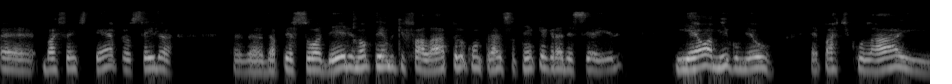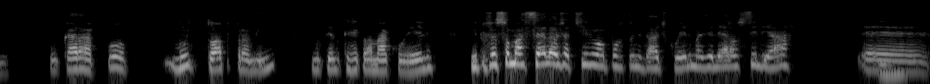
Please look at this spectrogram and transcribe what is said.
é, bastante tempo, eu sei da, da, da, pessoa dele, não tendo que falar, pelo contrário, só tenho que agradecer a ele. E é um amigo meu é particular e um cara, pô, muito top para mim, não tendo que reclamar com ele. E o professor Marcelo, eu já tive uma oportunidade com ele, mas ele era auxiliar é,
